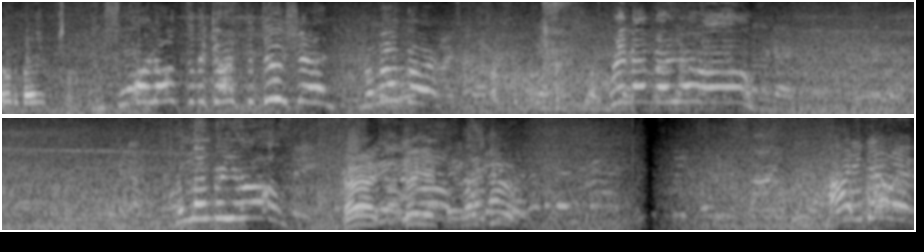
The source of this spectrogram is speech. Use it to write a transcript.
killed about it? You swore an oath to the Constitution! Remember! Remember your oath! Remember your oath! All right, thank you. Thank you. How you doing?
